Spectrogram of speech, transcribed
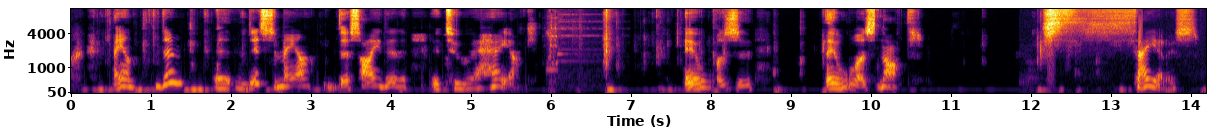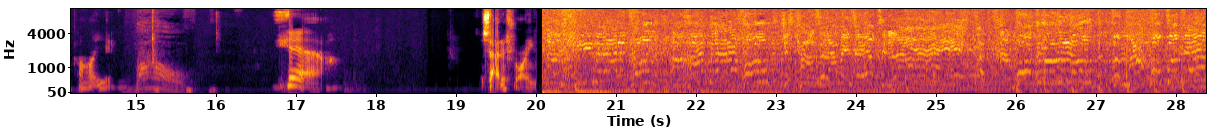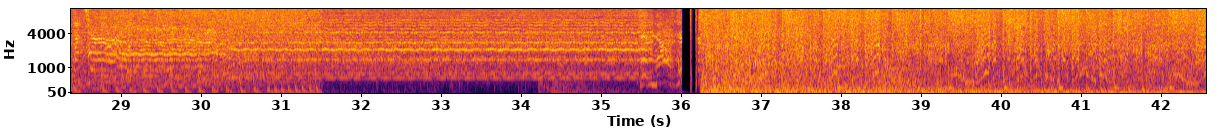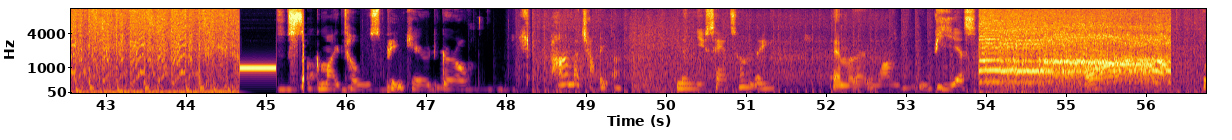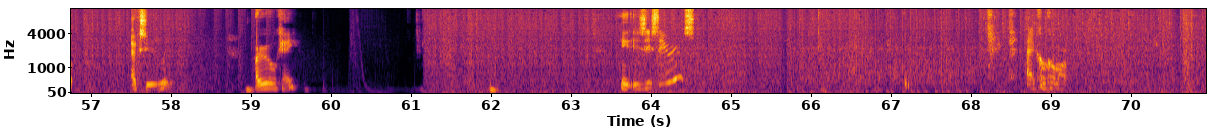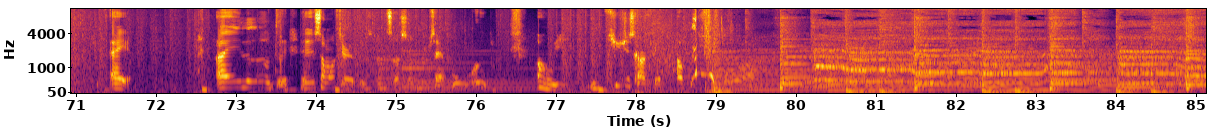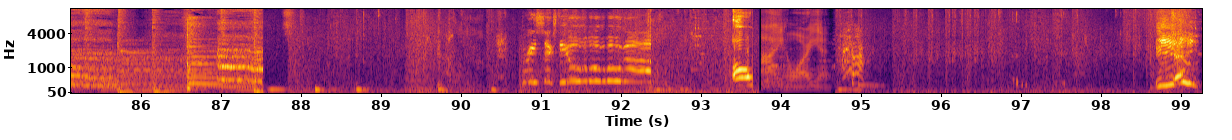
and then uh, this man decided to hack. It was, it was not satisfying. Wow! Yeah, satisfying. My toes, pink-haired girl. I'm a child. Then you said something. And then one BS. Excuse me. Are you okay? Is he serious? Hey, come on. Hey, I look, uh, someone's there. Uh, so- Someone said, oh, oh, oh, you, you just got killed. Oh. Oh, Hi, how are you?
